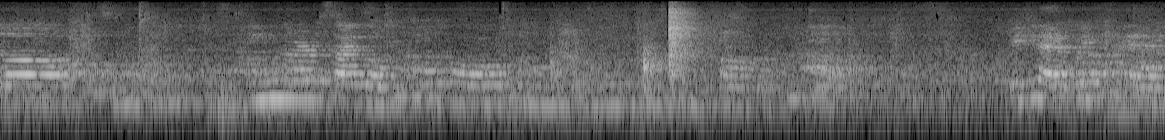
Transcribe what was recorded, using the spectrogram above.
uh, the inner side of people. Uh, we can we can.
